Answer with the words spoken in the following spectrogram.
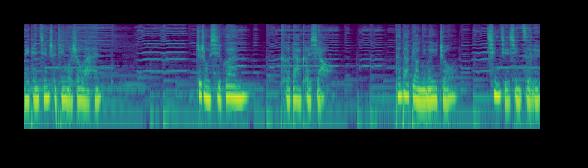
每天坚持听我说晚安。这种习惯可大可小，但它表明了一种清洁性自律，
